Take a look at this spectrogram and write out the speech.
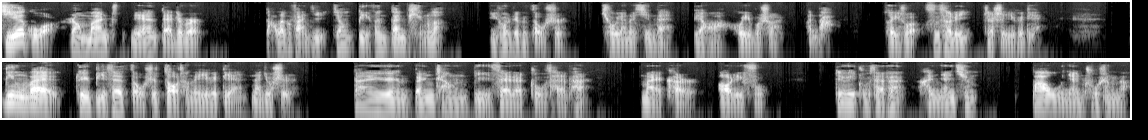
结果让曼联在这边打了个反击，将比分扳平了。你说这个走势，球员的心态变化会不会？很大，所以说斯特林这是一个点。另外，对比赛走势造成的一个点，那就是担任本场比赛的主裁判迈克尔·奥利弗。这位主裁判很年轻，八五年出生的，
